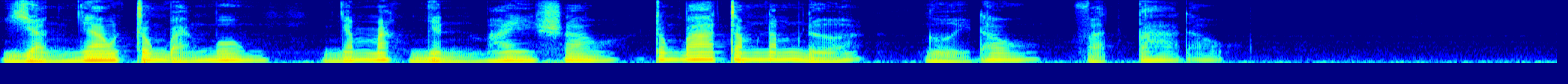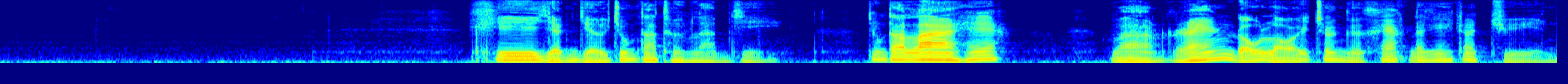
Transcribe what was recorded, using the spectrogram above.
Giận nhau trong bản môn, nhắm mắt nhìn mai sau, trong ba trăm năm nữa, người đâu và ta đâu. Khi giận dữ chúng ta thường làm gì? Chúng ta la hét và ráng đổ lỗi cho người khác đã gây ra chuyện.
